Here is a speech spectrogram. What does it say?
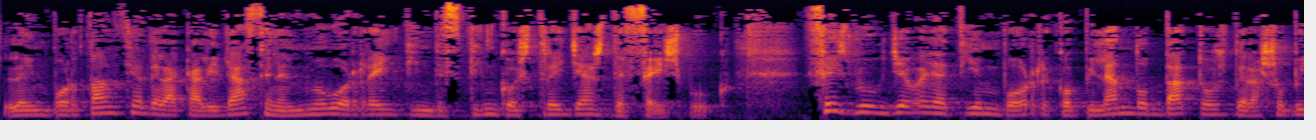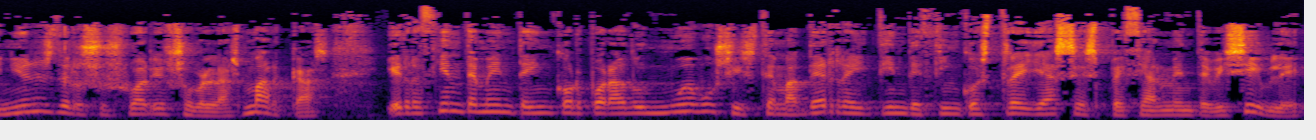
La importancia de la calidad en el nuevo rating de 5 estrellas de Facebook. Facebook lleva ya tiempo recopilando datos de las opiniones de los usuarios sobre las marcas y recientemente ha incorporado un nuevo sistema de rating de 5 estrellas especialmente visible,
